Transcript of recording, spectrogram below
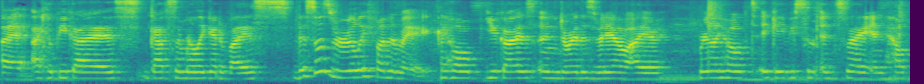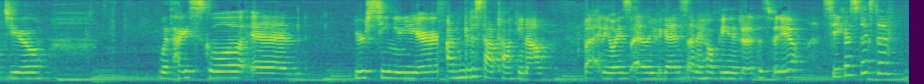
But I hope you guys got some really good advice. This was really fun to make. I hope you guys enjoyed this video. I really hoped it gave you some insight and helped you with high school and your senior year. I'm gonna stop talking now. But anyways, I love you guys and I hope you enjoyed this video. See you guys next time.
